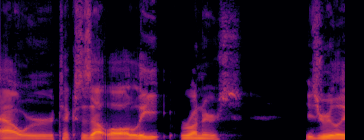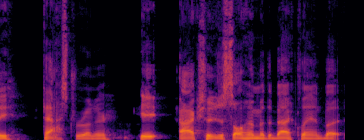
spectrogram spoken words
our Texas Outlaw Elite runners. He's really fast runner. He I actually just saw him at the Backland, but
